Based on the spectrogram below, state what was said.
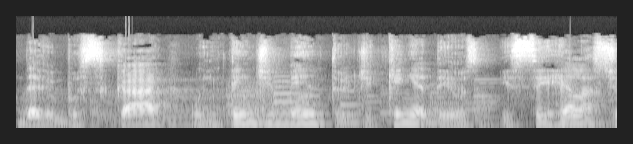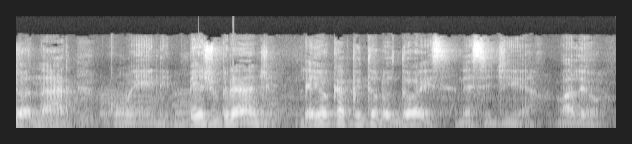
deve buscar o entendimento de quem é Deus e se relacionar com Ele. Beijo grande, leia o capítulo 2 nesse dia. Valeu!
